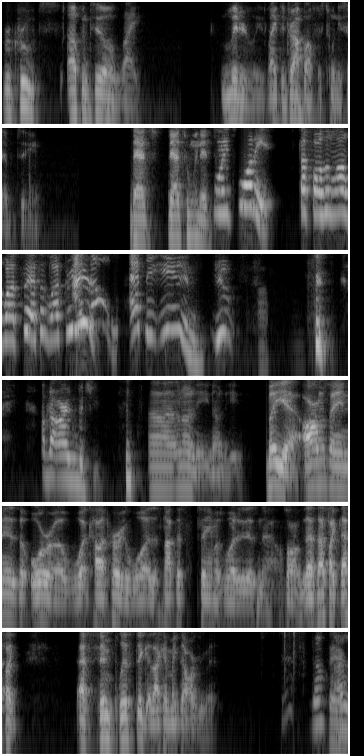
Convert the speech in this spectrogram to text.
recruits up until like literally like the drop off is 2017. That's that's when it's. 2020. That falls in line with what I said. I said the last three years. I know. At the end, you. I'm not arguing with you. Uh, no need, no need. But yeah, all I'm saying is the aura of what Calipari was. It's not the same as what it is now. So that's, that's like that's like as simplistic as I can make that argument. No, I,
